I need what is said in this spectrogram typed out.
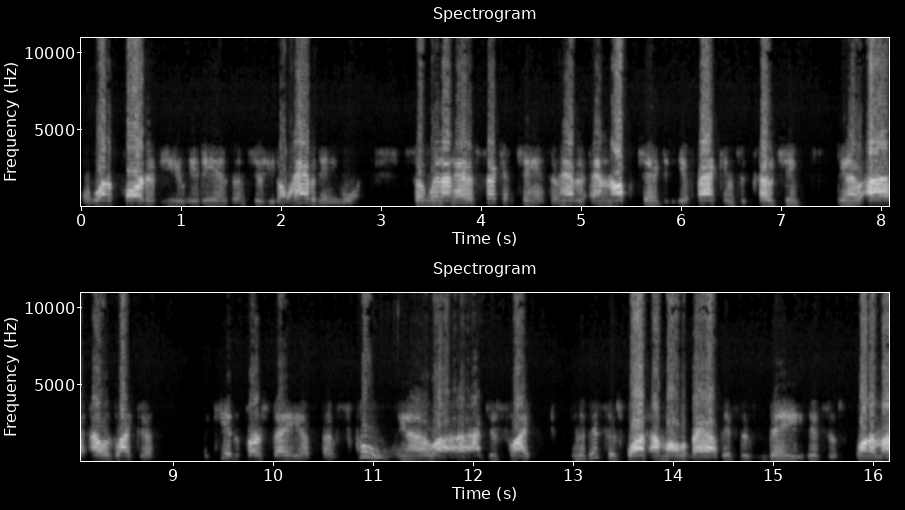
and what a part of you it is until you don't have it anymore. So when I had a second chance and had, a, had an opportunity to get back into coaching, you know, I, I was like a kid the first day of, of school. You know, I, I just like, you know, this is what I'm all about. This is me. This is what my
